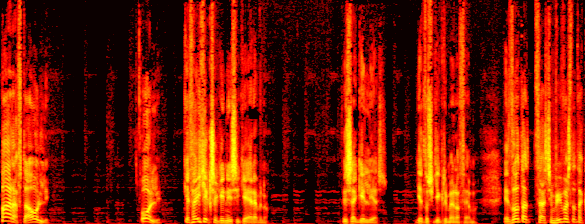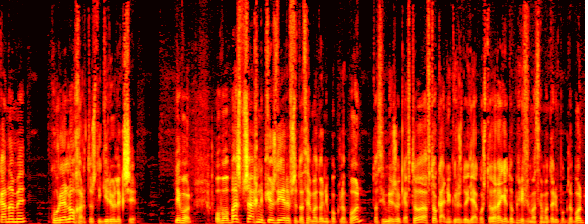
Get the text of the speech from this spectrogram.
πάρα αυτά όλοι. Όλοι και θα είχε ξεκινήσει και έρευνα της εισαγγελία για το συγκεκριμένο θέμα. Εδώ τα, τα συμβίβαστα τα κάναμε κουρελόχαρτο στην κυριολεξία. Λοιπόν, ο μπαμπάς ψάχνει ποιος διέρευσε το θέμα των υποκλοπών. Το θυμίζω και αυτό. Αυτό κάνει ο κ. Ντογιάκος τώρα για το περίφημο θέμα των υποκλοπών.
